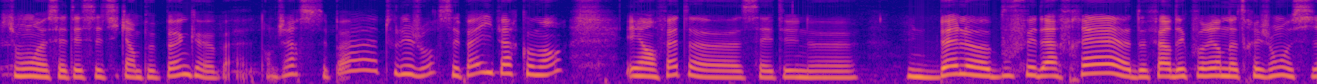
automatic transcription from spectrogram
qui ont cette esthétique un peu punk. bah, dans le Gers, c'est pas tous les jours, c'est pas hyper commun. Et en fait, ça a été une, une belle bouffée d'air frais de faire découvrir notre région aussi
